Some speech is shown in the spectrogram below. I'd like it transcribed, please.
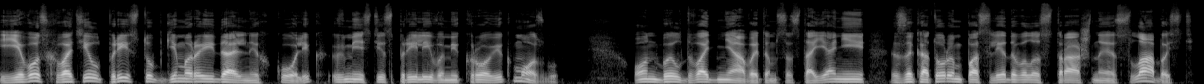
Его схватил приступ геморроидальных колик вместе с приливами крови к мозгу. Он был два дня в этом состоянии, за которым последовала страшная слабость,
